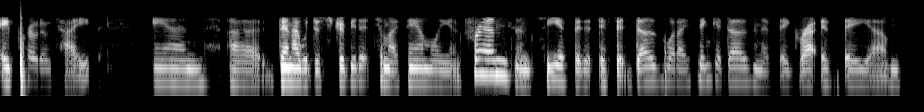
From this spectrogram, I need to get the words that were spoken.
a prototype and uh, then I would distribute it to my family and friends and see if it if it does what I think it does and if they gra- if they um,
